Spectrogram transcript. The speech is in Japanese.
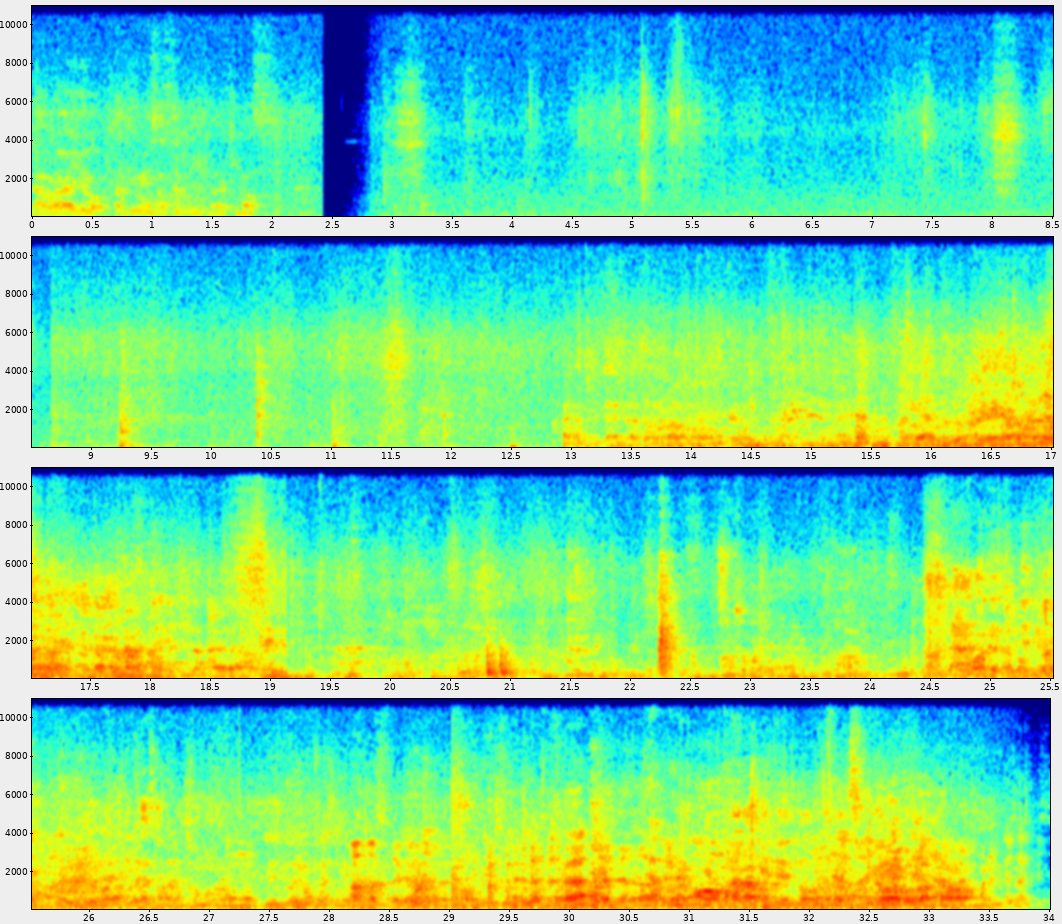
直来を始めさせていただ。きます。あんましたけど。え？どういうことだ。ったの？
